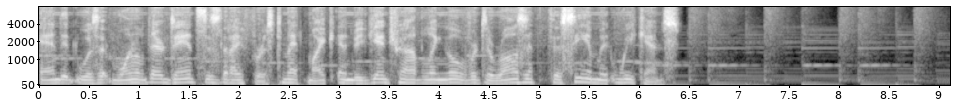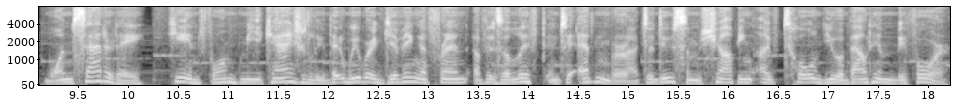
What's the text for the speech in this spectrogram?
and it was at one of their dances that I first met Mike and began travelling over to Rosyth to see him at weekends. One Saturday, he informed me casually that we were giving a friend of his a lift into Edinburgh to do some shopping I've told you about him before.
